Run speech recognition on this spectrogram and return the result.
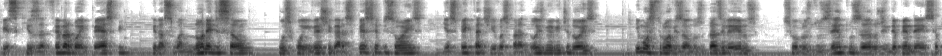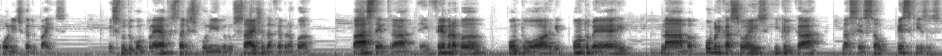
pesquisa Febraban IPESP, que na sua nona edição buscou investigar as percepções e expectativas para 2022 e mostrou a visão dos brasileiros sobre os 200 anos de independência política do país. O estudo completo está disponível no site da Febraban. Basta entrar em febraban.org.br na aba Publicações e clicar na seção Pesquisas.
